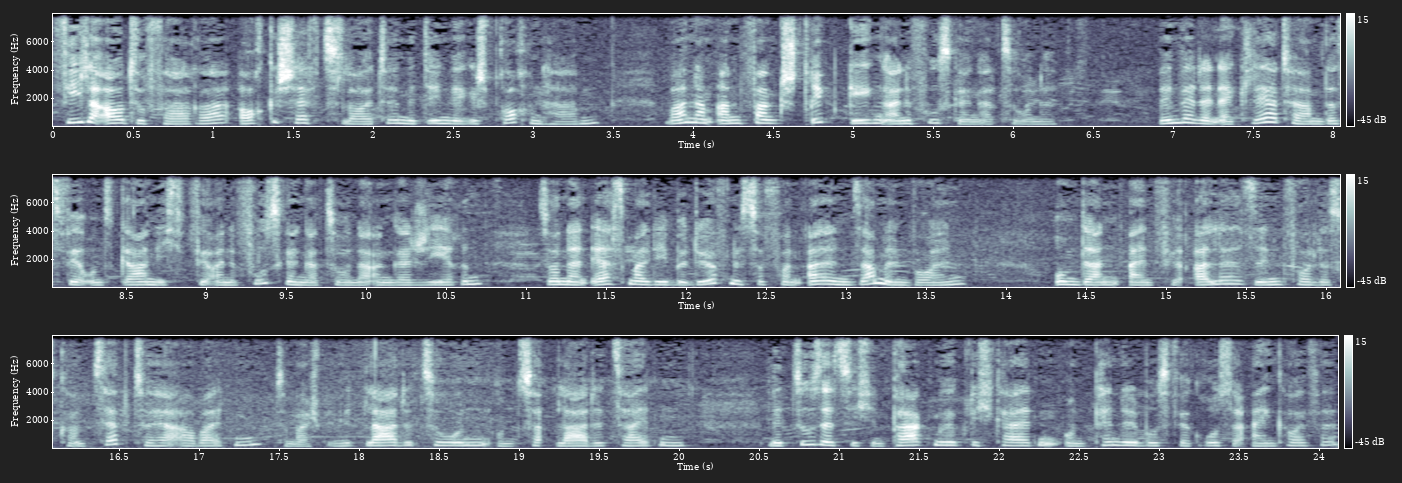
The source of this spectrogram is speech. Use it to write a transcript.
Viele Autofahrer, auch Geschäftsleute, mit denen wir gesprochen haben, waren am Anfang strikt gegen eine Fußgängerzone. Wenn wir dann erklärt haben, dass wir uns gar nicht für eine Fußgängerzone engagieren, sondern erstmal die Bedürfnisse von allen sammeln wollen, um dann ein für alle sinnvolles Konzept zu erarbeiten, zum Beispiel mit Ladezonen und Ladezeiten, mit zusätzlichen Parkmöglichkeiten und Pendelbus für große Einkäufe,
